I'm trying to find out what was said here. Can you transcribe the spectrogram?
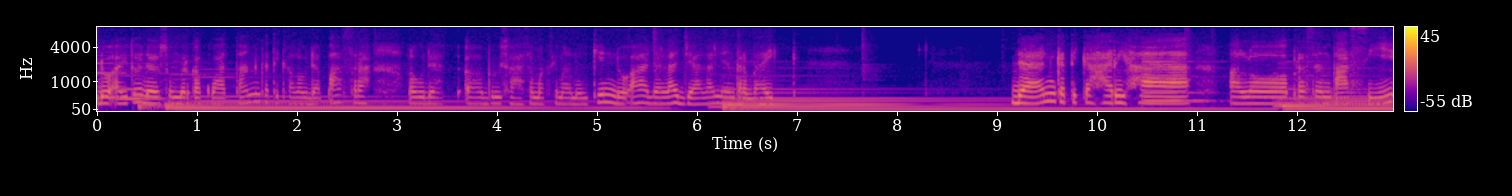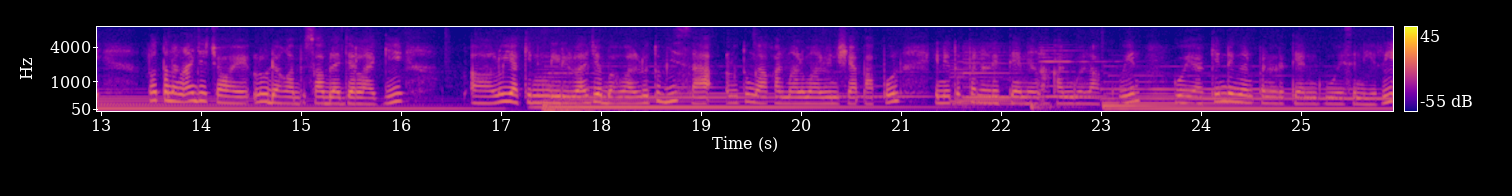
doa itu adalah sumber kekuatan ketika lo udah pasrah lo udah uh, berusaha semaksimal mungkin doa adalah jalan yang terbaik. Dan ketika hari H lo presentasi lo tenang aja coy. Lo udah nggak bisa belajar lagi uh, lo yakinin diri lo aja bahwa lo tuh bisa. Lo tuh nggak akan malu-maluin siapa pun. Ini tuh penelitian yang akan gue lakuin. Gue yakin dengan penelitian gue sendiri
